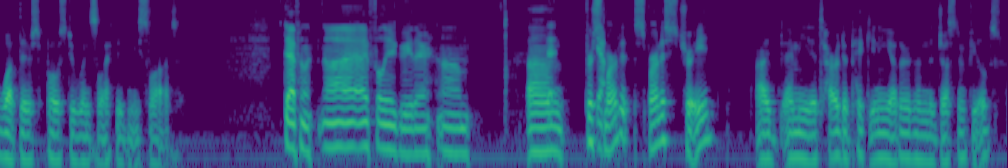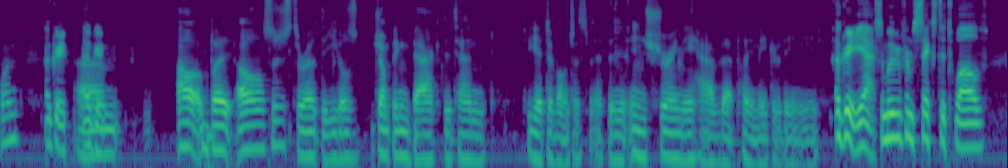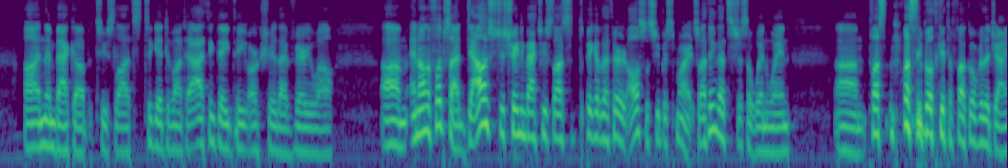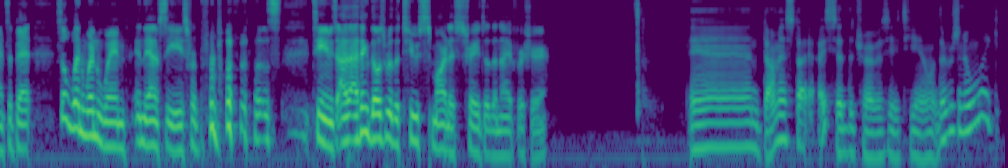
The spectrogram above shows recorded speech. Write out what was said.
what they're supposed to when selected in these slots. Definitely, no, I, I fully agree there. Um, um, eh, for yeah. smartest smartest trade, I I mean it's hard to pick any other than the Justin Fields one. Agree. Agree. Um, I'll but I'll also just throw out the Eagles jumping back to ten to get Devonta Smith and ensuring they have that playmaker they need. Agree. Yeah. So moving from six to twelve, uh, and then back up two slots to get Devonta. I think they they orchestrated that very well. Um, and on the flip side, Dallas just trading back two slots to pick up that third, also super smart. So I think that's just a win-win. Um, plus, plus they both get to fuck over the Giants a bit. So win-win-win in the NFC East for, for both of those teams. I, I think those were the two smartest trades of the night for sure. And dumbest, I, I said the Travis Etienne. There was no like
